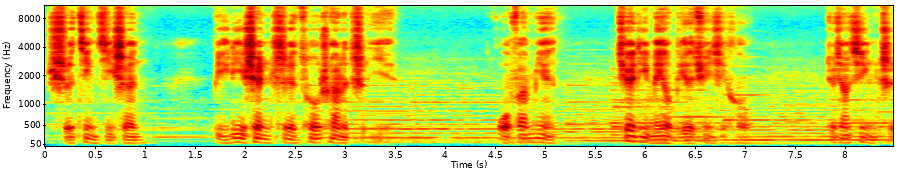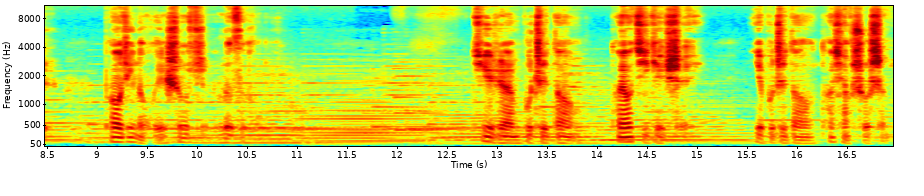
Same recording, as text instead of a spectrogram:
时近即深，比例甚至戳穿了纸页。我翻面，确定没有别的讯息后，就将信纸抛进了回收纸的垃圾桶里。既然不知道他要寄给谁，也不知道他想说什么。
